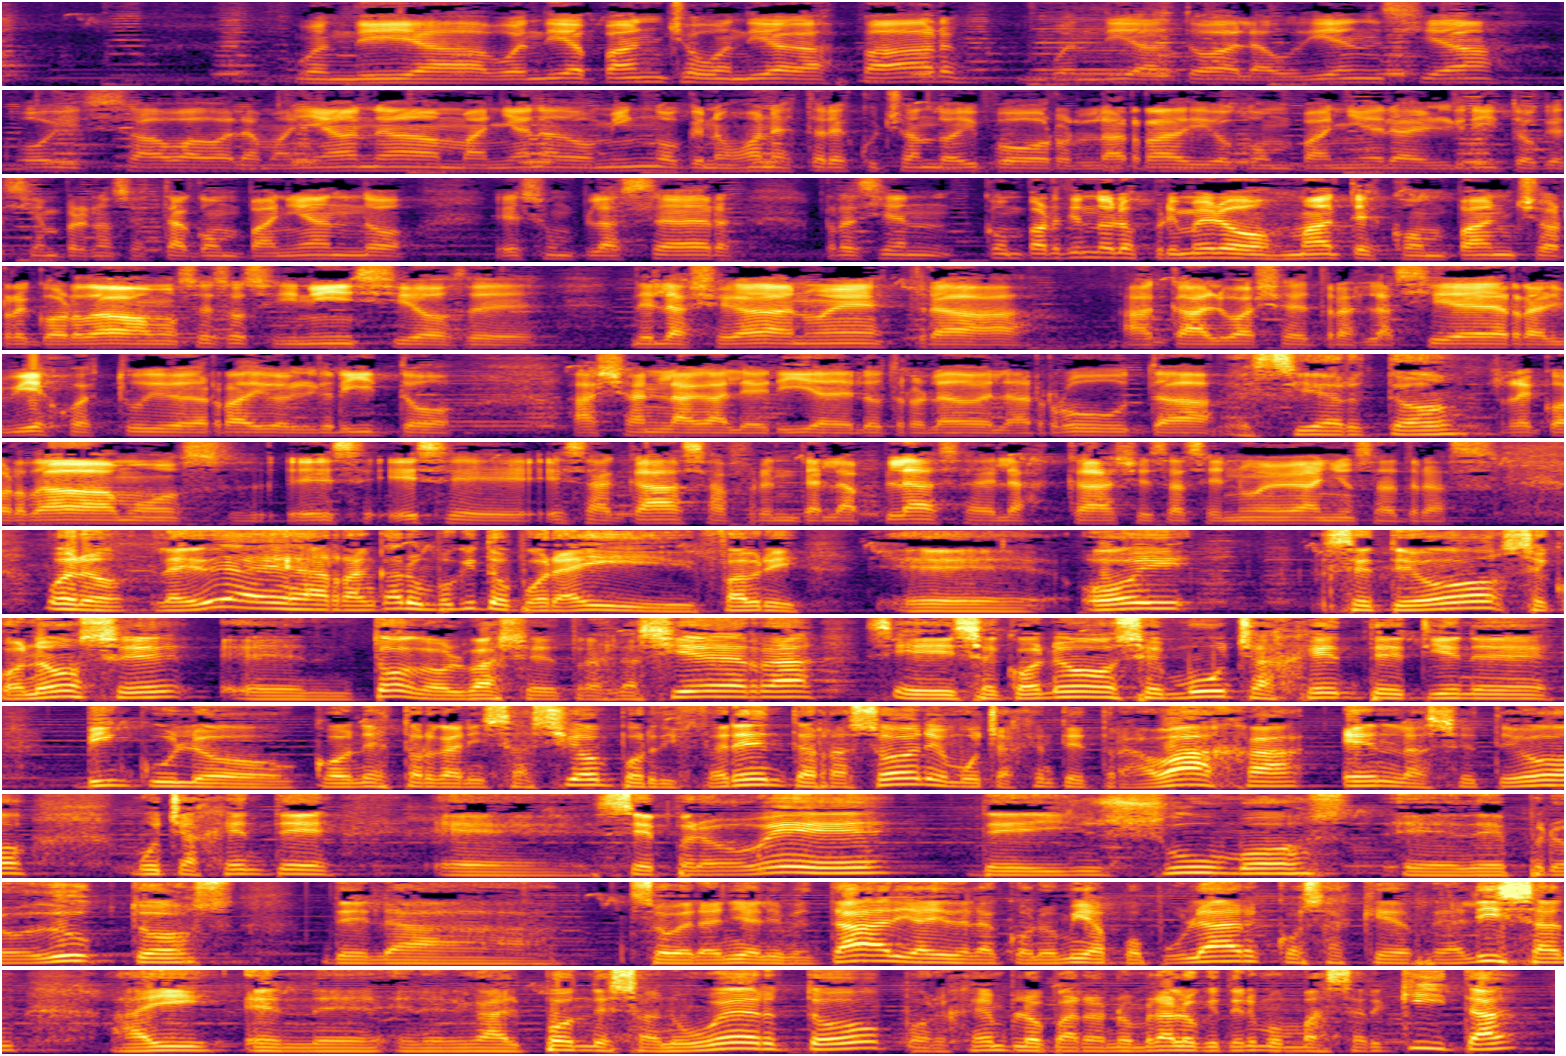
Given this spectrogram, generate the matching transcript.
Buen día, buen día Pancho, buen día Gaspar, buen día a toda la audiencia. Hoy sábado a la mañana, mañana domingo que nos van a estar escuchando ahí por la radio compañera El Grito que siempre nos está acompañando. Es un placer. Recién compartiendo los primeros mates con Pancho recordábamos esos inicios de, de la llegada nuestra acá al Valle de Tras la Sierra, el viejo estudio de Radio El Grito, allá en la galería del otro lado de la ruta. Es cierto. Recordábamos ese, esa casa frente a la Plaza de las Calles hace nueve años atrás. Bueno, la idea es arrancar un poquito por ahí, Fabri. Eh, hoy CTO se conoce en todo el Valle de Tras la Sierra, sí, se conoce, mucha gente tiene vínculo con esta organización por diferentes razones, mucha gente trabaja en la CTO, mucha gente eh, se provee de insumos, eh, de productos de la soberanía alimentaria y de la economía popular, cosas que realizan ahí en, eh, en el galpón de San Huberto, por ejemplo, para nombrar lo que tenemos más cerquita.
